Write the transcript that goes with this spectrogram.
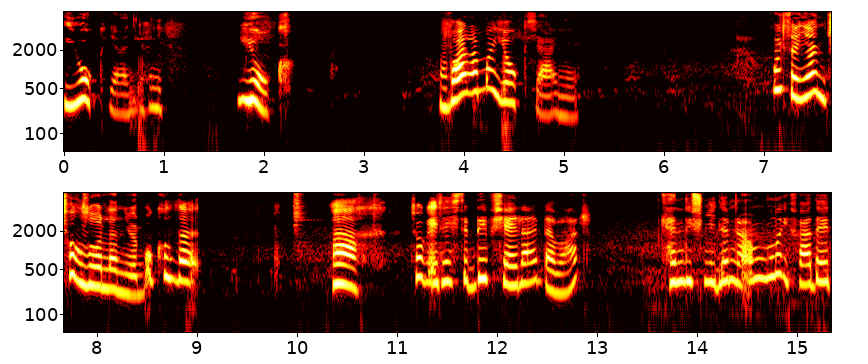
yok yani. Hani yok. Var ama yok yani. O yüzden yani çok zorlanıyorum. Okulda ah çok eleştirdiğim şeyler de var. Kendi düşüncelerimle ama bunu ifade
